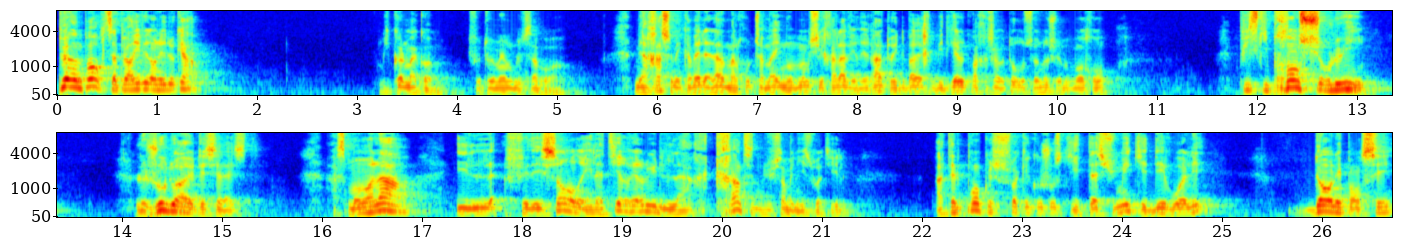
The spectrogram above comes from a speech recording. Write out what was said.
Peu importe, ça peut arriver dans les deux cas. Mikol Makom. Il faut tout de même le savoir. Shebemocho. Puisqu'il prend sur lui le joug de la réalité céleste, à ce moment-là, il fait descendre, il attire vers lui la crainte du Saint béni soit-il, à tel point que ce soit quelque chose qui est assumé, qui est dévoilé dans les pensées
